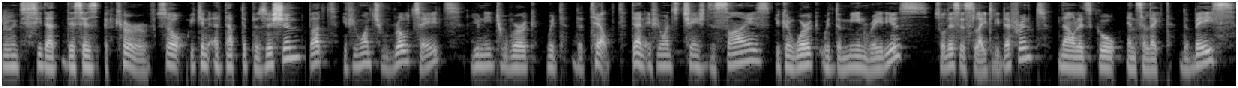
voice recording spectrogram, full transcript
we're going to see that this is a curve. So we can adapt the position, but if you want to rotate, you need to work with the tilt. Then if you want to change the size, you can work with the mean radius. So this is slightly different. Now let's go and select the base.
